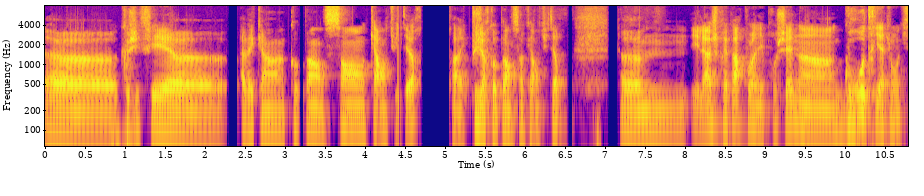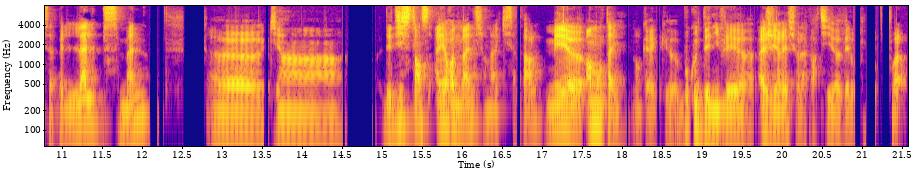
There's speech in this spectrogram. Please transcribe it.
Euh, que j'ai fait euh, avec un copain en 148 heures, enfin avec plusieurs copains en 148 heures. Euh, et là, je prépare pour l'année prochaine un gros triathlon qui s'appelle l'Alpsman, qui est un, des distances Ironman, s'il y en a qui ça parle, mais en montagne, donc avec beaucoup de dénivelé à gérer sur la partie vélo. Voilà.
